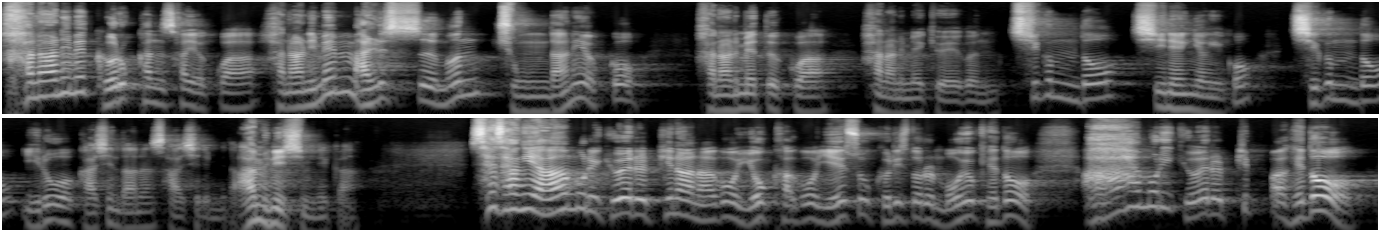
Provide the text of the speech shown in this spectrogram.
하나님의 거룩한 사역과 하나님의 말씀은 중단이 없고 하나님의 뜻과 하나님의 계획은 지금도 진행형이고 지금도 이루어 가신다는 사실입니다. 아멘이십니까? 세상이 아무리 교회를 비난하고 욕하고 예수 그리스도를 모욕해도 아무리 교회를 핍박해도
